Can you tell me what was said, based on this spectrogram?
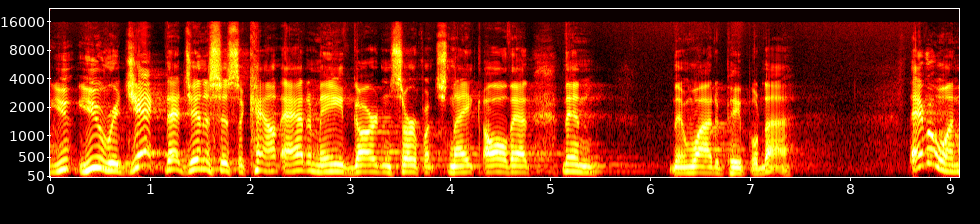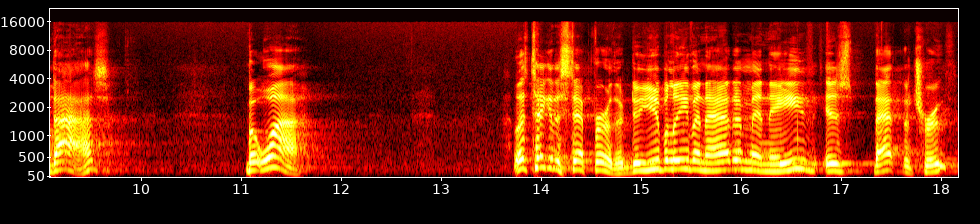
you, you reject that Genesis account, Adam, Eve, garden, serpent, snake, all that, then, then why do people die? Everyone dies. But why? Let's take it a step further. Do you believe in Adam and Eve? Is that the truth?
